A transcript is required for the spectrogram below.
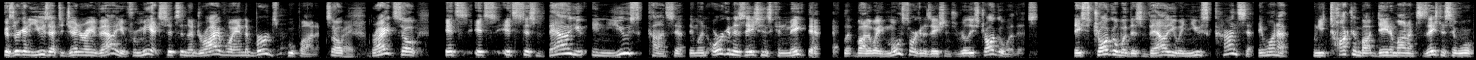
because they're going to use that to generate value. For me, it sits in the driveway and the birds poop on it. So, right. right? So it's it's it's this value in use concept and when organizations can make that by the way most organizations really struggle with this they struggle with this value in use concept they want to when you talk to them about data monetization they say well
